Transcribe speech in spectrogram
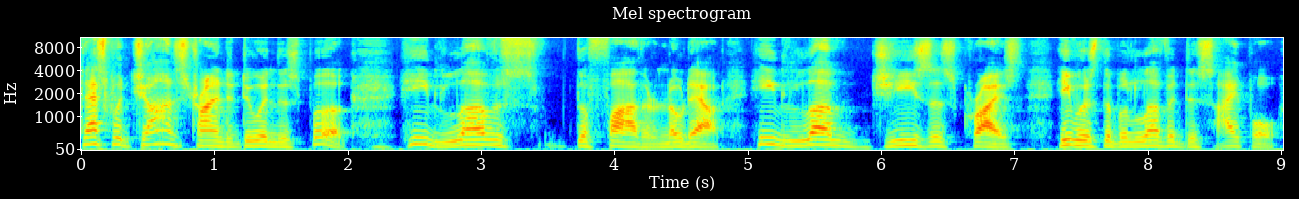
That's what John's trying to do in this book. He loves the Father, no doubt. He loved Jesus Christ. He was the beloved disciple.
